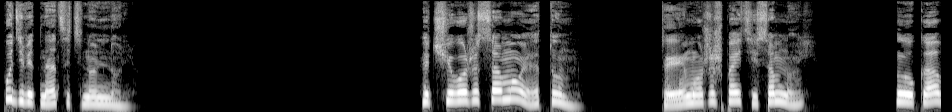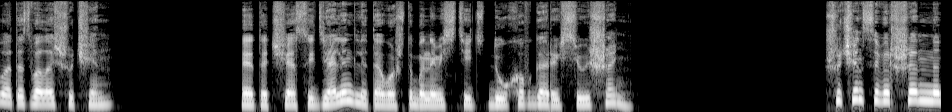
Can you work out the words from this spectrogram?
по 19.00. «Отчего же самой, Атун? Ты можешь пойти со мной». Лукаво отозвалась Шучен. «Этот час идеален для того, чтобы навестить духов горы Сюишань». Шучен совершенно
